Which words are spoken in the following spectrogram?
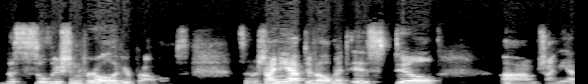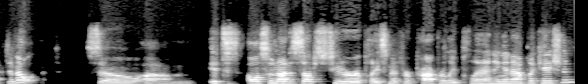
the solution for all of your problems. So Shiny app development is still um, Shiny app development. So um, it's also not a substitute or replacement for properly planning an application,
